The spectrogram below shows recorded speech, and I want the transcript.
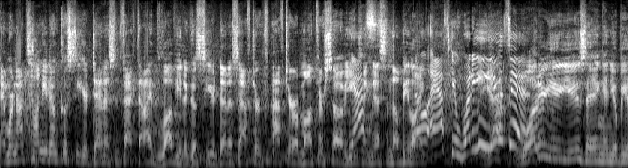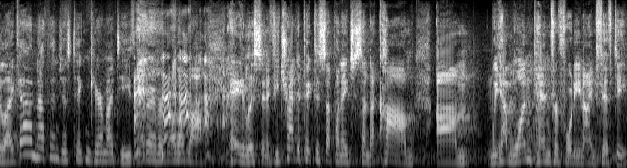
And we're not telling you don't go see your dentist. In fact, I'd love you to go see your dentist after after a month or so of yes. using this, and they'll be like, They'll ask you, what are you yeah, using? What are you using? And you'll be like, oh, nothing, just taking care of my teeth, whatever, blah, blah, blah. hey, listen, if you tried to pick this up on hsn.com, um, we have one pen for $49.50.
